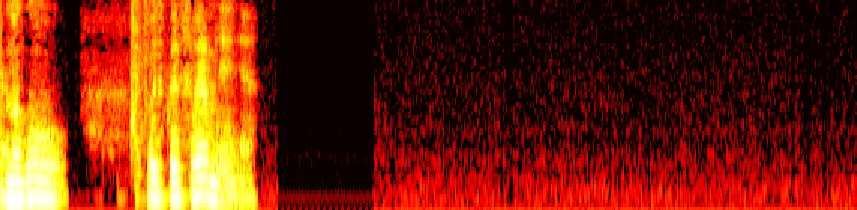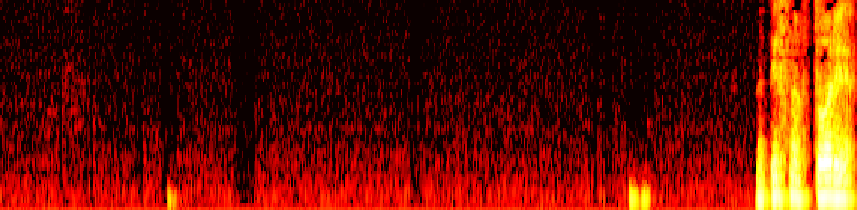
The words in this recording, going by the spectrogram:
Я могу высказать свое мнение. Написано в Торе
